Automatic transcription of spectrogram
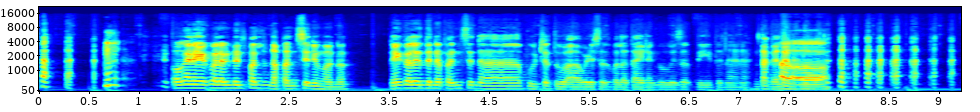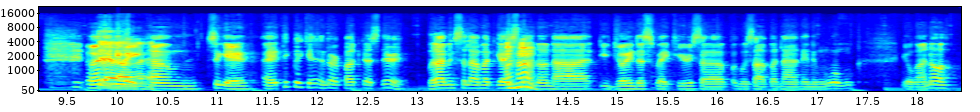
O nga, ngayon ko lang din pala napansin yung ano. Ngayon ko lang din napansin na pucha 2 hours at pala tayo nag-uusap dito na. na. Ang Tagal na. Well, anyway, um, sige, I think we can end our podcast there. Maraming salamat guys Mhm. na, ano, na you joined us right here sa pag-usapan natin ng yung, yung ano,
